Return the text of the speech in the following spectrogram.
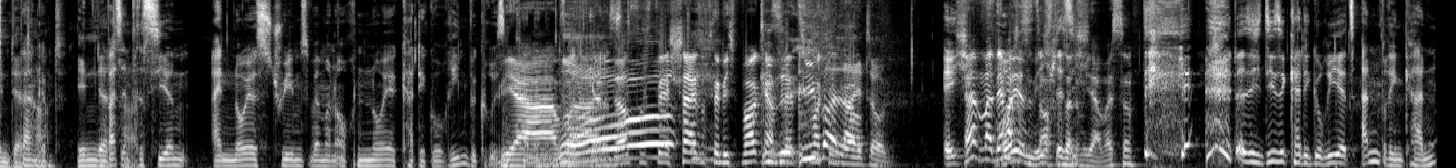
In der Danke. Tat. In der Was Tat. interessieren ein neue Streams, wenn man auch neue Kategorien begrüßen Ja, kann? In einem das ist der Scheiß, auf den ich Bock habe. Diese. Überleitung. Ich Ja, man, der macht freue das jetzt auch mich, schon dass seit einem Jahr, weißt du? dass ich diese Kategorie jetzt anbringen kann.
